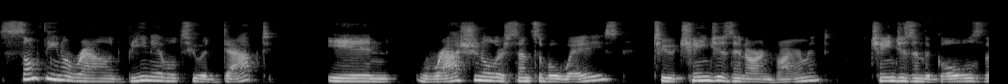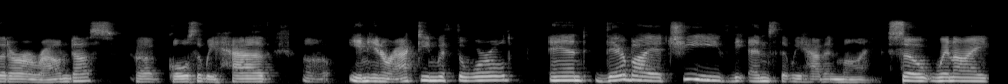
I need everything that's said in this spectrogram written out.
something around being able to adapt in rational or sensible ways to changes in our environment, changes in the goals that are around us, uh, goals that we have uh, in interacting with the world, and thereby achieve the ends that we have in mind. So when I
